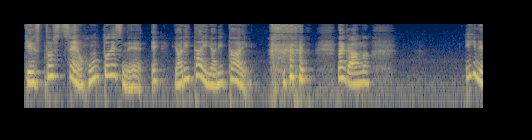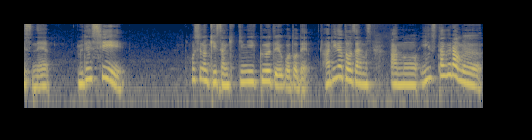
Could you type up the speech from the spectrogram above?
ゲスト出演、本当ですね。え、やりたい、やりたい。なんかあの、いいですね。嬉しい。星野キーさん聞きに行くということで、ありがとうございます。あの、インスタグラム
